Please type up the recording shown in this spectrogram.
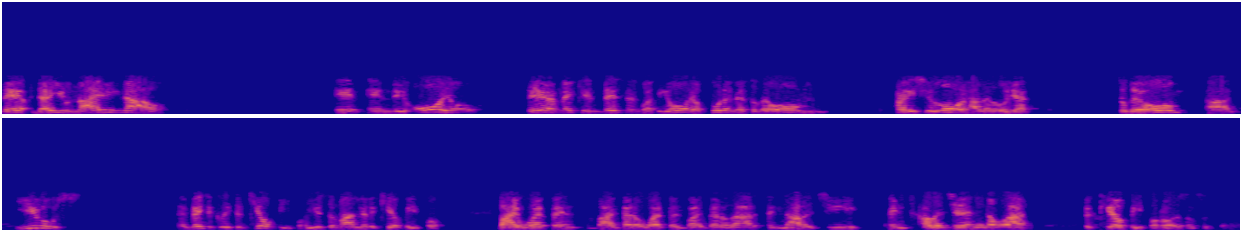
they're they're uniting now. In in the oil, they are making business with the oil, putting it to their own. Praise you, Lord, Hallelujah. To their own uh, use, and basically to kill people. Use the money to kill people, buy weapons, buy better weapons, buy better that technology, intelligent, and all that to kill people, brothers and sisters.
